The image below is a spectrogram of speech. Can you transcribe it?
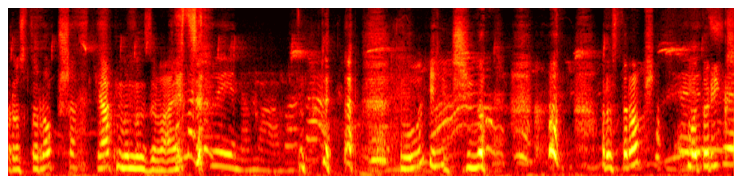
розторопша. Як воно називається? Машина, мама. Логічно. Розторопша, моторікша.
